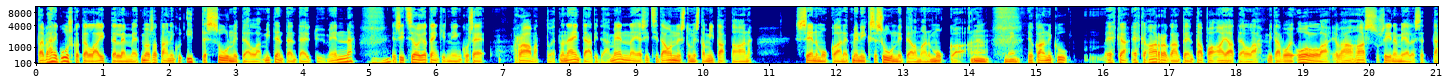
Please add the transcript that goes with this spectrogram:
tai vähän niin kuin uskotellaan itsellemme, että me osataan niin kuin itse suunnitella, miten tämän täytyy mennä. Mm-hmm. Ja sitten se on jotenkin niin kuin se raamattu, että no näin tämä pitää mennä ja sitten sitä onnistumista mitataan sen mukaan, että menikö se suunnitelman mukaan, mm, niin. joka on niin kuin ehkä, ehkä arrogantein tapa ajatella, mitä voi olla ja vähän hassu siinä mielessä, että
